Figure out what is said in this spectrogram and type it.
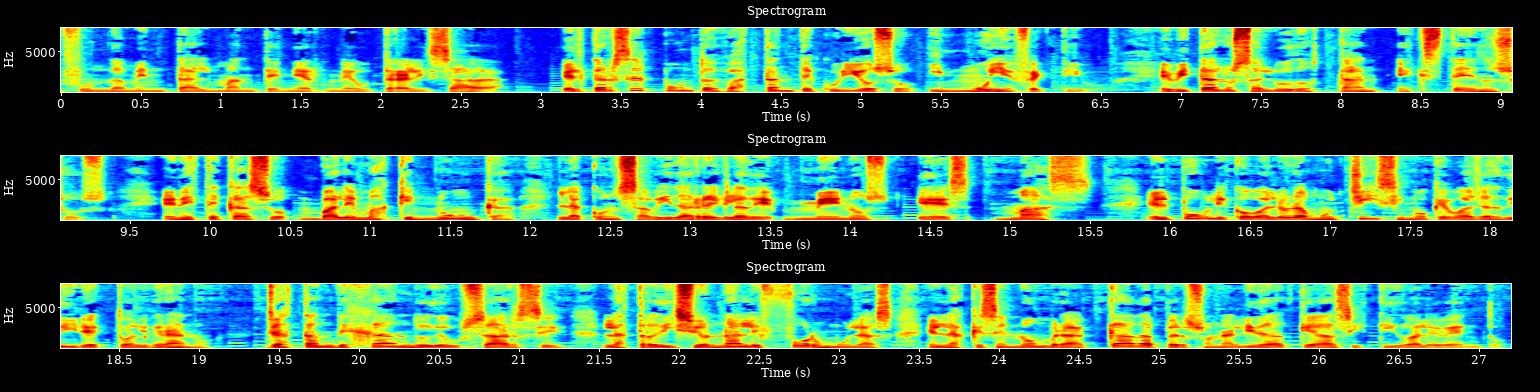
fundamental mantener neutralizada. El tercer punto es bastante curioso y muy efectivo. Evita los saludos tan extensos. En este caso, vale más que nunca la consabida regla de menos es más. El público valora muchísimo que vayas directo al grano. Ya están dejando de usarse las tradicionales fórmulas en las que se nombra a cada personalidad que ha asistido al evento.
